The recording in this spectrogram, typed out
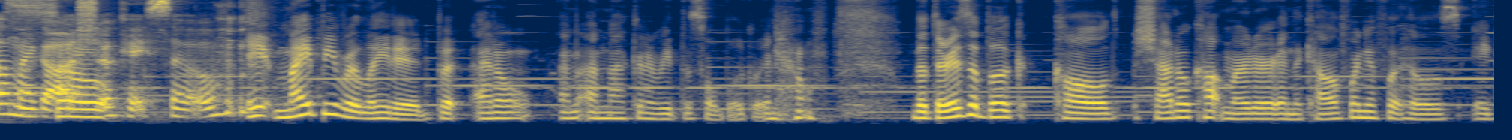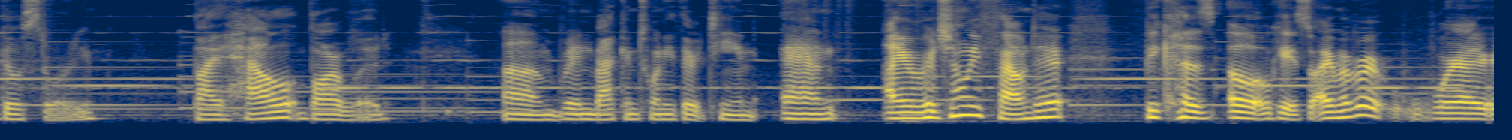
Oh my gosh. So, okay, so it might be related, but I don't I'm, I'm not going to read this whole book right now. But there is a book called Shadow Cop Murder in the California Foothills: A Ghost Story by Hal Barwood, um, written back in 2013. And I originally found it because oh okay so i remember where i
